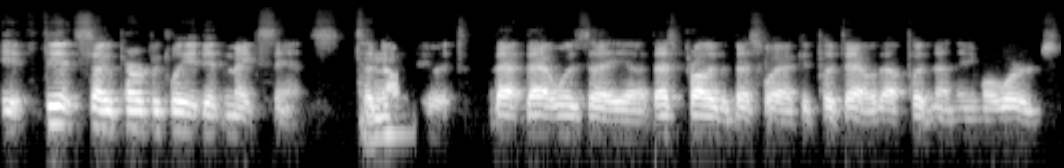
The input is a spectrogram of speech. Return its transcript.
it fit so perfectly, it didn't make sense to mm-hmm. not do it. That, that was a, uh, that's probably the best way I could put that without putting on any more words.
